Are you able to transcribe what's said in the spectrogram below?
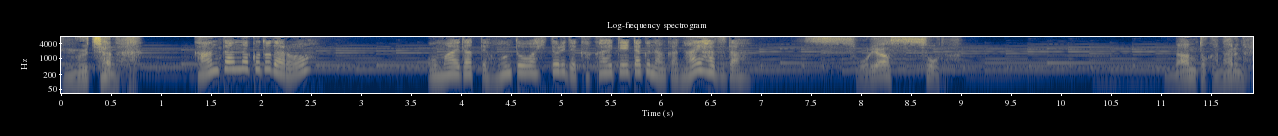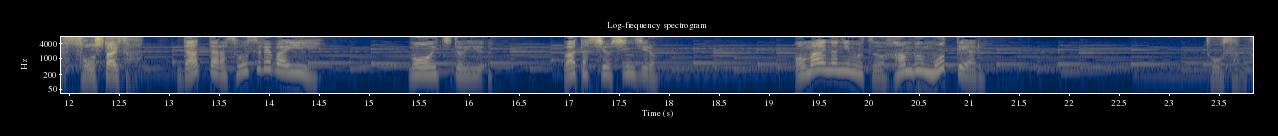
無茶な。簡単なことだろお前だって本当は一人で抱えていたくなんかないはずだ。そりゃそうだ。なんとかなるならそうしたいさ。だったらそうすればいい。もう一度言う。私を信じろ。お前の荷物を半分持ってやる。父さんが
